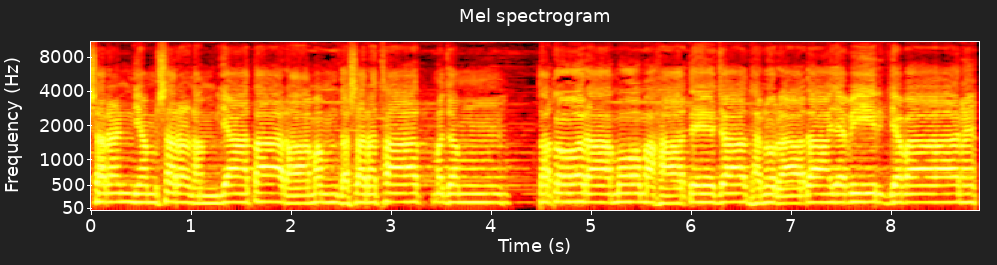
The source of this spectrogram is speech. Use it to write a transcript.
शरण्यम् शरणम् याता रामम् दशरथात्मजम्। ततो रामो महातेजा धनुरादाय वीर्यवान्।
